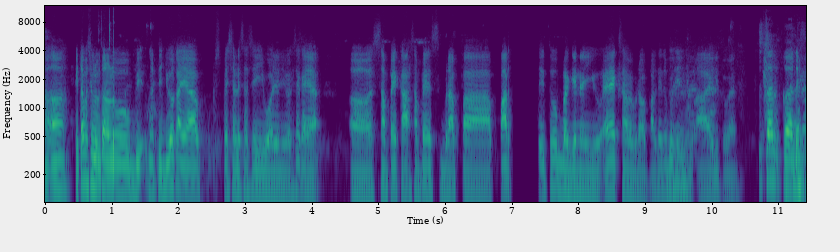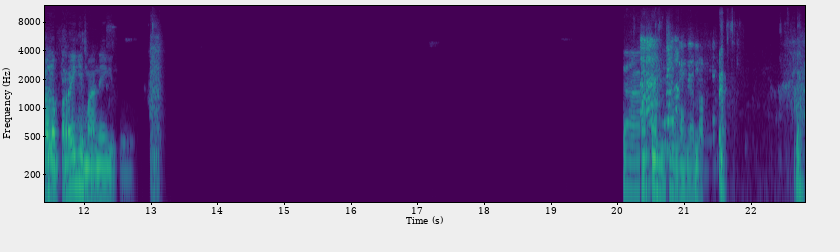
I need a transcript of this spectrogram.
Heeh, kita masih belum terlalu ngerti juga kayak spesialisasi UI dan UX-nya kayak eh, sampai ka- sampai seberapa part itu bagian UX sampai berapa part itu bagian UI gitu kan. Ntar ke developernya gimana gitu. kita akan. Nah,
